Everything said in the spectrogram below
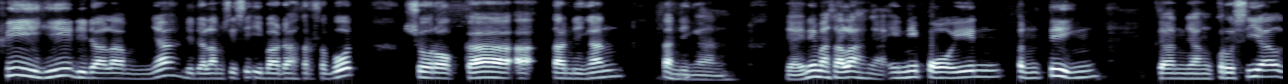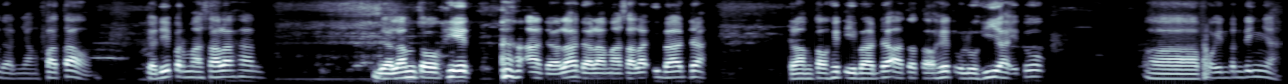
Fihi di dalamnya di dalam sisi ibadah tersebut syuroka tandingan tandingan. Ya ini masalahnya. Ini poin penting dan yang krusial dan yang fatal jadi permasalahan dalam tauhid adalah dalam masalah ibadah. Dalam tauhid ibadah atau tauhid uluhiyah itu uh, poin pentingnya.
